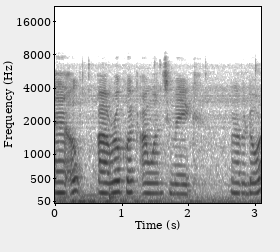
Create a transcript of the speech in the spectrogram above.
And, oh, uh, real quick, I want to make another door.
